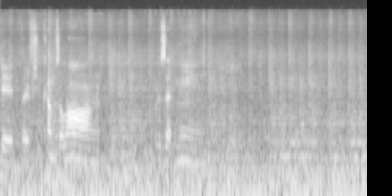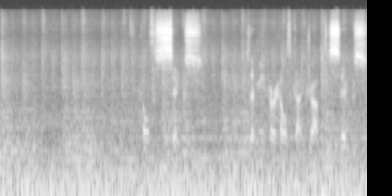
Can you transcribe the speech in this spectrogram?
Wounded, but if she comes along, what does that mean? Health 6. Does that mean her health got dropped to 6?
